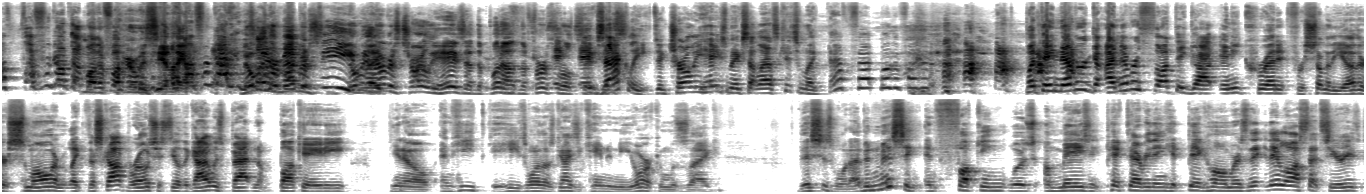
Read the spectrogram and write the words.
I, I forgot that motherfucker was here. Like I forgot he was Nobody on remembers. team. Nobody Like, remembers Charlie Hayes had the put out in the first World Series. Exactly. Like, Charlie Hayes makes that last catch. I'm like, that fat motherfucker. but they never got, I never thought they got any credit for some of the other smaller, like the Scott Brosius deal. The guy was batting a buck 80, you know, and he he's one of those guys. He came to New York and was like, this is what I've been missing. And fucking was amazing. Picked everything, hit big homers. They, they lost that series.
